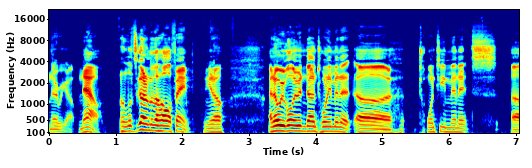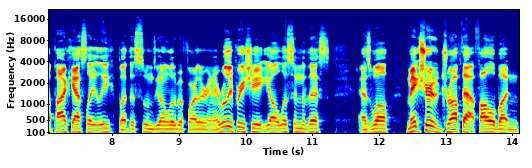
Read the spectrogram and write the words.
there we go. Now let's go into the Hall of Fame. You know, I know we've only been done 20 minute, uh, 20 minutes uh, podcast lately, but this one's going a little bit farther, and I really appreciate y'all listening to this as well. Make sure to drop that follow button.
